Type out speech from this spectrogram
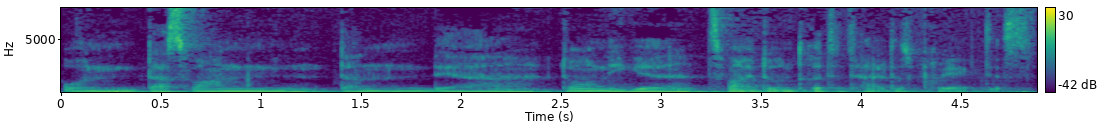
Und das waren dann der dornige zweite und dritte Teil des Projektes.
